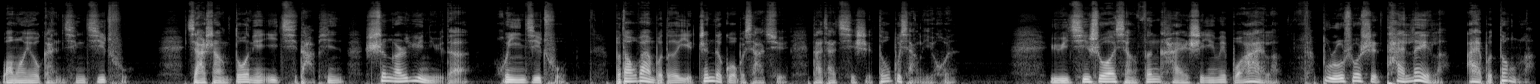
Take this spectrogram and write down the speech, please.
往往有感情基础，加上多年一起打拼、生儿育女的婚姻基础，不到万不得已真的过不下去，大家其实都不想离婚。与其说想分开是因为不爱了，不如说是太累了，爱不动了，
